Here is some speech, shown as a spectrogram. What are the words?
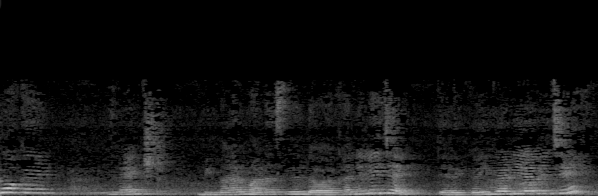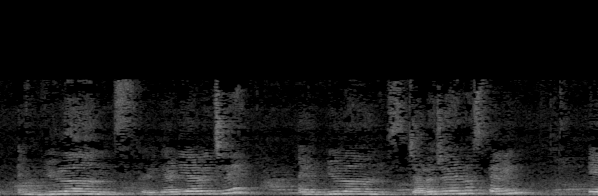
રોકેટ નેક્સ્ટ બીમાર માણસને દવાખાને લઈ જાય. ત્યારે કઈ ગાડી આવે છે? એમ્બ્યુલન્સ કઈ ગાડી આવે છે? એમ્બ્યુલન્સ ચાલો જોઈએ એનો spelling A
